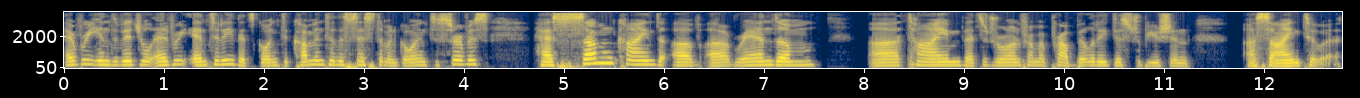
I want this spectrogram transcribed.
every individual, every entity that's going to come into the system and going to service has some kind of a random uh, time that's drawn from a probability distribution assigned to it.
